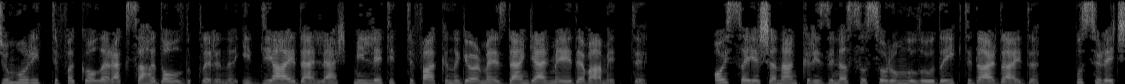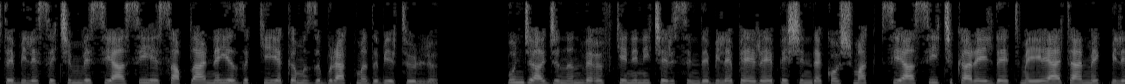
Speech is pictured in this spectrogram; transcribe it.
Cumhur İttifakı olarak sahada olduklarını iddia edenler, Millet İttifakı'nı görmezden gelmeye devam etti. Oysa yaşanan krizin asıl sorumluluğu da iktidardaydı. Bu süreçte bile seçim ve siyasi hesaplar ne yazık ki yakamızı bırakmadı bir türlü. Bunca acının ve öfkenin içerisinde bile PR peşinde koşmak, siyasi çıkar elde etmeye yeltenmek bile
